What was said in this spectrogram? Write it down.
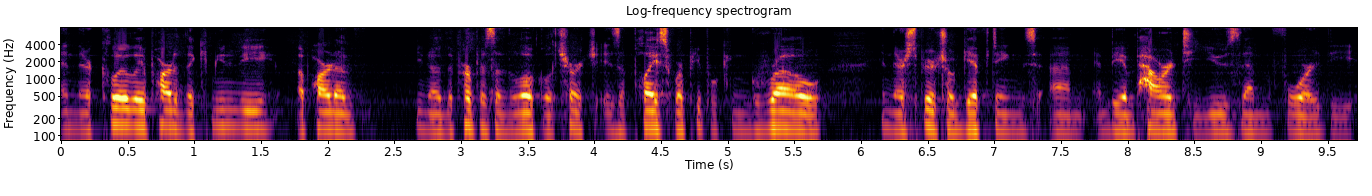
and they're clearly a part of the community, a part of you know the purpose of the local church is a place where people can grow in their spiritual giftings um, and be empowered to use them for the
